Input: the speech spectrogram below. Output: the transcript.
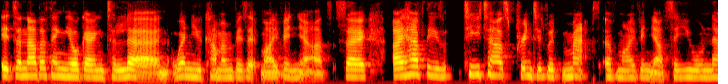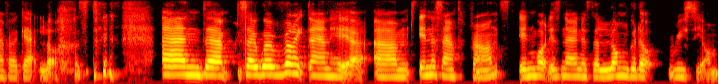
it's another thing you're going to learn when you come and visit my vineyards. So I have these tea towels printed with maps of my vineyards, so you will never get lost. and um, so we're right down here um, in the south of France, in what is known as the Languedoc-Roussillon.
